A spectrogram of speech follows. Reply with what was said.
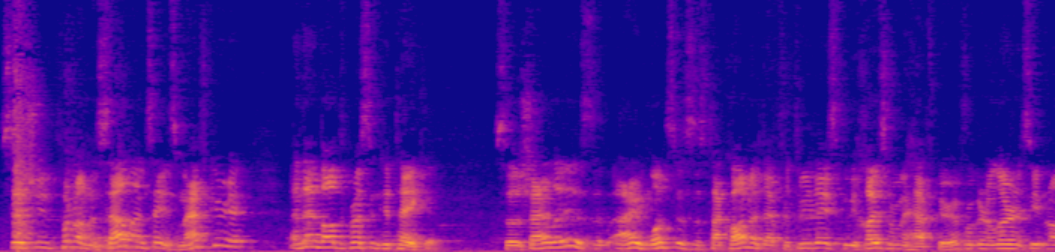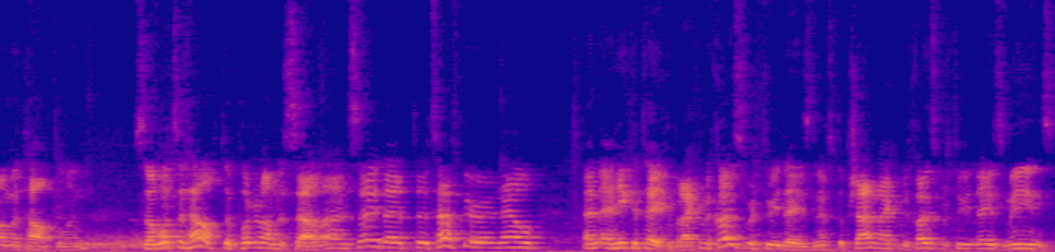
so he should put it on the cell and say it's mafkir, and then the other person can take it. So Shaila is, I once there's this takana that for three days can be chayz from a hefker. If we're going to learn it's even on metaltalin, so what's it help to put it on the cell and say that it's hefker now, and, and he can take it. But I can be chayz for three days, and if the pshat I can be chayz for three days means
